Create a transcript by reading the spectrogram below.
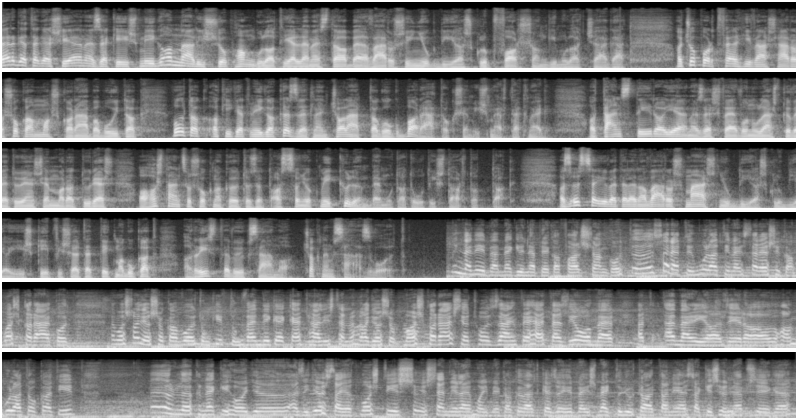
Fergeteges jelmezek és még annál is jobb hangulat jellemezte a belvárosi nyugdíjas klub farsangi mulatságát. A csoport felhívására sokan maskarába bújtak, voltak, akiket még a közvetlen családtagok, barátok sem ismertek meg. A tánctér a jelmezes felvonulást követően sem maradt üres, a hastáncosoknak öltözött asszonyok még külön bemutatót is tartottak. Az összejövetelen a város más nyugdíjas klubjai is képviseltették magukat, a résztvevők száma csak nem száz volt. Minden évben megünneplik a farsangot. Szeretünk mulatni, meg szeressük a maskarákot. De most nagyon sokan voltunk, hívtunk vendégeket, hál' Istennek nagyon sok maskarás jött hozzánk, tehát ez jó, mert hát emeli azért a hangulatokat itt. Örülök neki, hogy ez így összejött most is, és remélem, hogy még a következő évben is meg tudjuk tartani ezt a kis ünnepséget.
